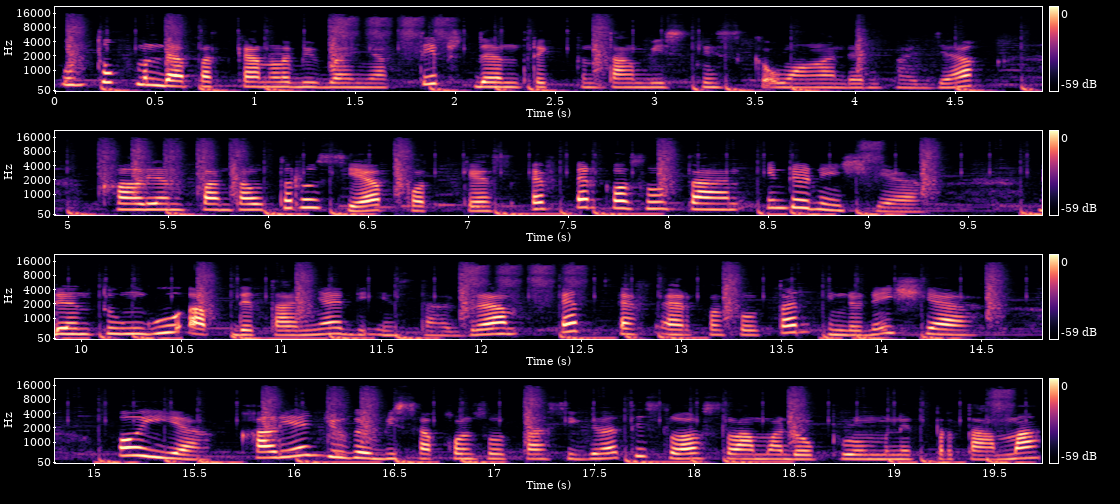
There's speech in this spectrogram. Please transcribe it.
Untuk mendapatkan lebih banyak tips dan trik tentang bisnis keuangan dan pajak, kalian pantau terus ya podcast FR Konsultan Indonesia. Dan tunggu update-nya di Instagram at FR Konsultan Indonesia. Oh iya, kalian juga bisa konsultasi gratis loh selama 20 menit pertama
